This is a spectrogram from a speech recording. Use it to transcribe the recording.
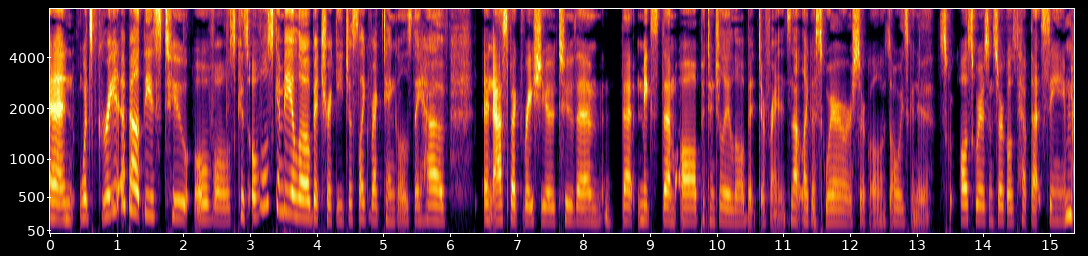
And what's great about these two ovals, because ovals can be a little bit tricky, just like rectangles, they have an aspect ratio to them that makes them all potentially a little bit different. It's not like a square or a circle. It's always going to, all squares and circles have that same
